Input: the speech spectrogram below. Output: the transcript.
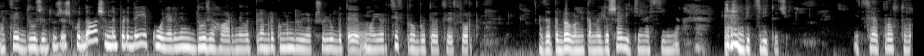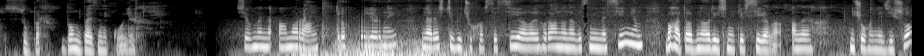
А цей дуже-дуже шкода, що не передає колір. Він дуже гарний. От прям рекомендую, якщо любите майорці, спробуйте оцей сорт. За тебе вони там і дешеві ті насіння від світоч. І це просто супер, бомбезний колір. Ще в мене амарант трьохколірний. Нарешті вичухався. Сіяла його рано навесні насінням. Багато однорічників сіяла, але нічого не зійшло,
